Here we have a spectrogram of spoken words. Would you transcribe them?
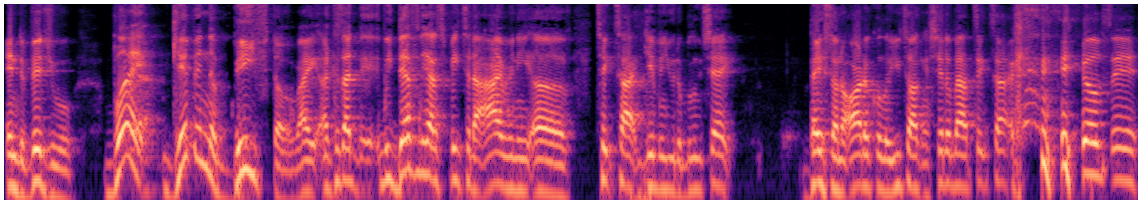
individual. But given the beef though, right? Because I we definitely got to speak to the irony of TikTok giving you the blue check based on the article. Are you talking shit about TikTok? you know what I'm saying?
